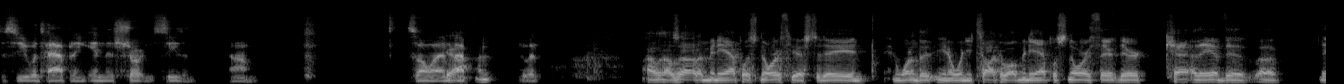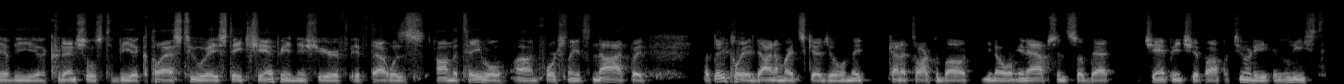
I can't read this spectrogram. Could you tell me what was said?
to see what's happening in this shortened season. Um, so I'm, yeah. I'm it. I was out of Minneapolis North yesterday, and, and one of the you know when you talk about Minneapolis North, they're they're they have the uh, they have the uh, credentials to be a Class Two A state champion this year. If if that was on the table, uh, unfortunately, it's not. But but they play a dynamite schedule, and they kind of talked about you know in absence of that championship opportunity, at least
